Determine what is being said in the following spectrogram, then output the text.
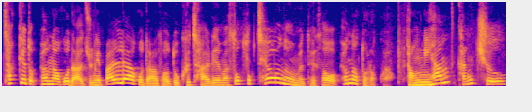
찾기도 편하고 나중에 빨래하고 나서도 그 자리에만 쏙쏙 채워넣으면 돼서 편하더라고요. 정리함 강추!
